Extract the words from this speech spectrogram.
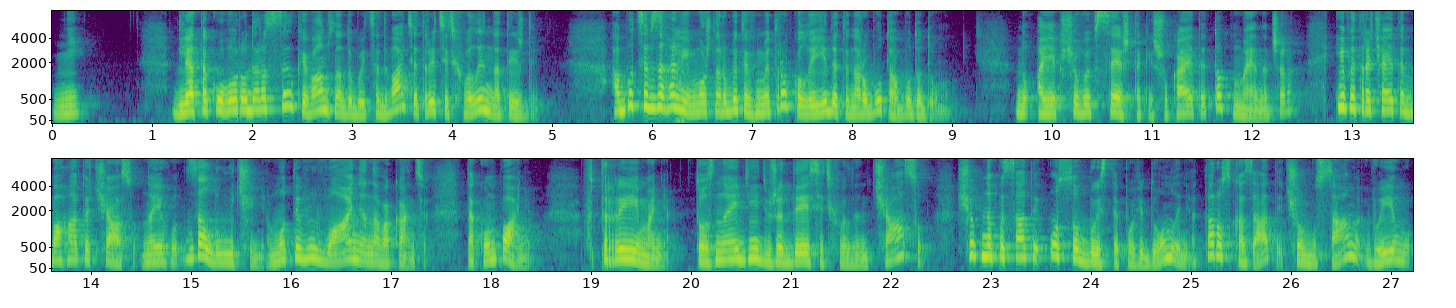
ні. Для такого роду розсилки вам знадобиться 20-30 хвилин на тиждень. Або це взагалі можна робити в метро, коли їдете на роботу або додому. Ну а якщо ви все ж таки шукаєте топ-менеджера і витрачаєте багато часу на його залучення, мотивування на вакансію та компанію, втримання, то знайдіть вже 10 хвилин часу, щоб написати особисте повідомлення та розказати, чому саме ви йому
